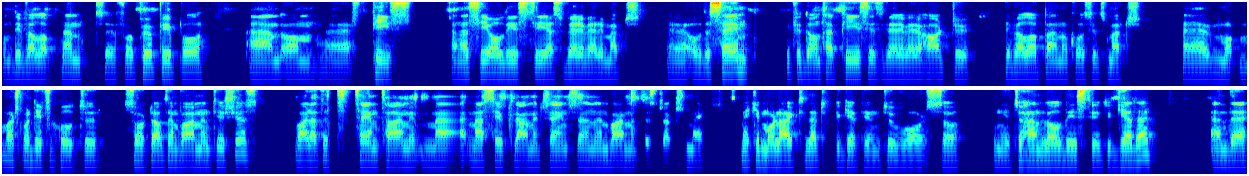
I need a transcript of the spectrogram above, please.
on development uh, for poor people, and on uh, peace. And I see all these three as very, very much uh, of the same. If you don't have peace, it's very, very hard to develop, and of course, it's much, uh, much more difficult to sort out environment issues, while at the same time, ma massive climate change and environment destruction may make it more likely that we get into wars. So we need to handle all these three together. And uh,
